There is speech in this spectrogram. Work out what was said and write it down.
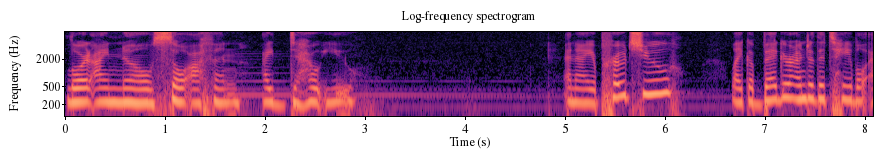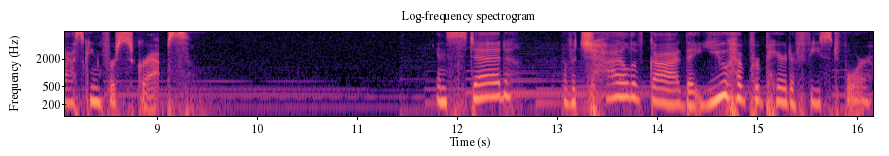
Lord, I know so often I doubt you. And I approach you like a beggar under the table asking for scraps. Instead of a child of God that you have prepared a feast for.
